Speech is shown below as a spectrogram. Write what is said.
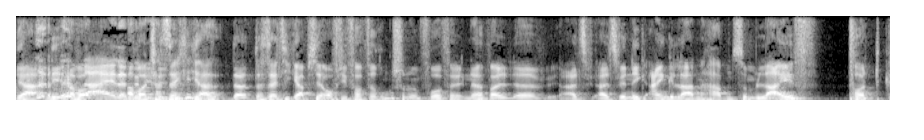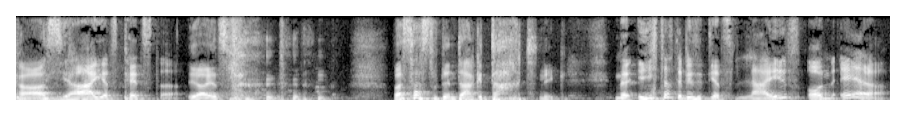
Ja, nee, aber, Nein, aber tatsächlich, ja, da, tatsächlich gab es ja auch die Verwirrung schon im Vorfeld, ne? Weil äh, als, als wir Nick eingeladen haben zum Live-Podcast, Ja, jetzt petzt er. ja, jetzt. Was hast du denn da gedacht, Nick? Na, ich dachte, wir sind jetzt live on air.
